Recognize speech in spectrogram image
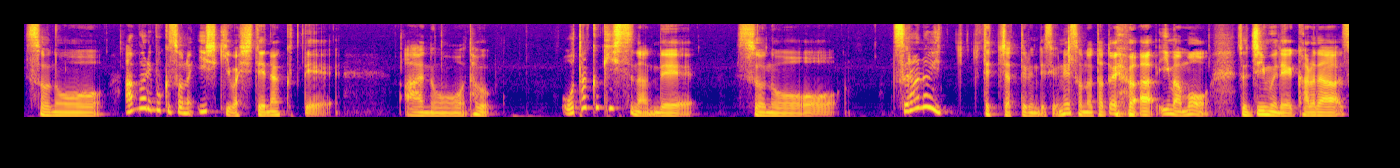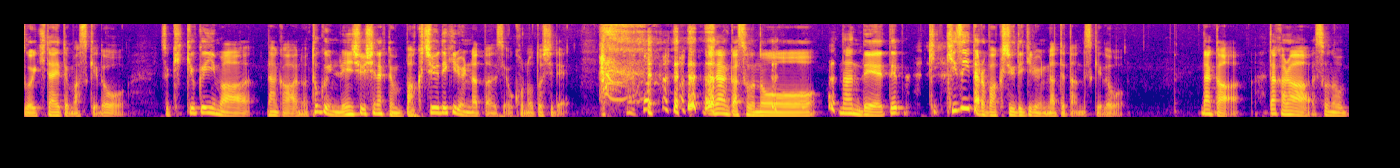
そのあんまり僕その意識はしてなくてあの多分オタク気質なんでその貫いてっちゃってるんですよね。その例えば今もそのジムで体すごい鍛えてますけどそう結局今なんかあの特に練習しなくても爆中できるようになったんですよ。この年で。なんかそのなんでで気づいたら爆中できるようになってたんですけど。なんかだからその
